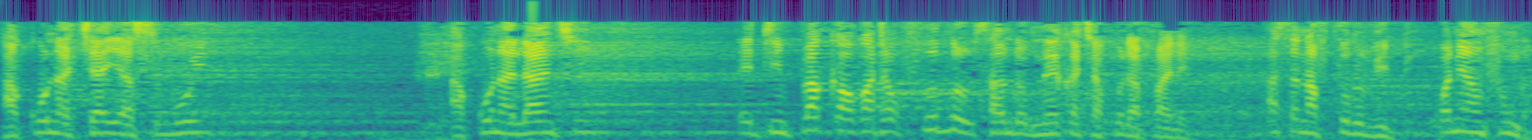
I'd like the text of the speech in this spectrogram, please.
Hakuna chai asubuhi hakuna lanchi eti mpaka wakati wa kufudhu sasa ndio mnaweka chakula pale. Hasa nafuturu vipi? Kwani amfunga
